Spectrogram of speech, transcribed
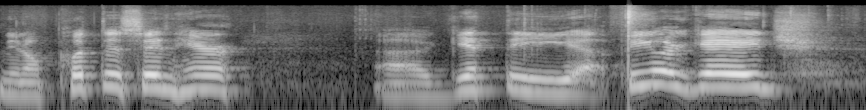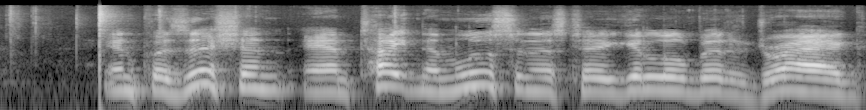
you know, put this in here, uh, get the uh, feeler gauge in position and tighten and loosen this till you get a little bit of drag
